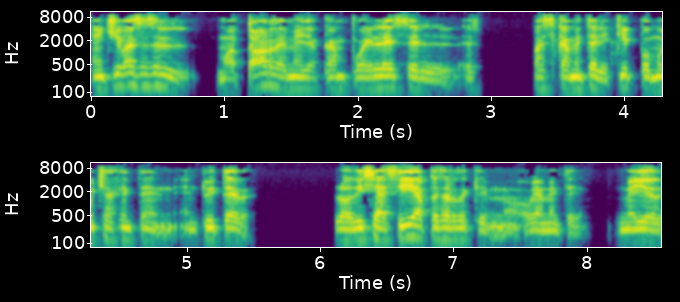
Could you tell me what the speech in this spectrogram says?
en Chivas es el motor de medio campo, él es el es básicamente el equipo. Mucha gente en, en Twitter lo dice así, a pesar de que no, obviamente, medio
